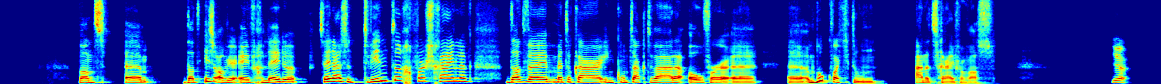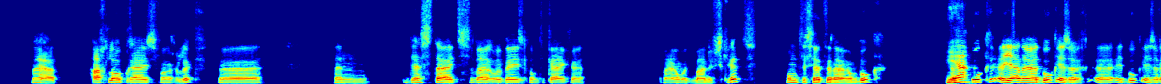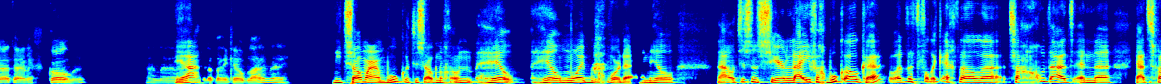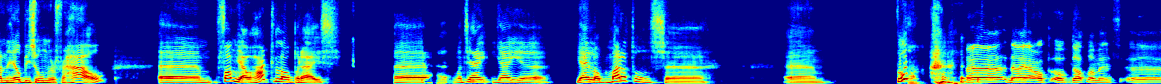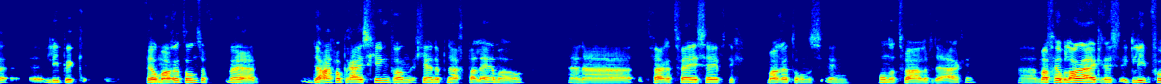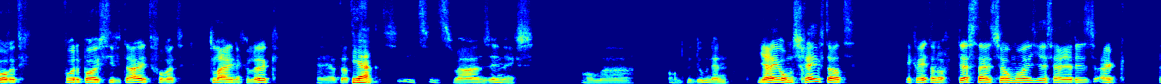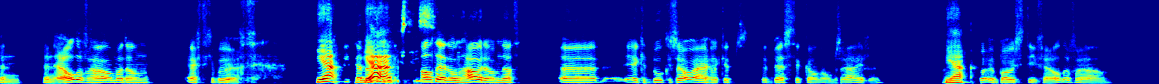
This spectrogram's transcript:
Want um, dat is alweer even geleden, 2020 waarschijnlijk, dat wij met elkaar in contact waren over uh, uh, een boek wat je toen aan het schrijven was. Ja, nou ja, hardloopreis van geluk. Uh, en destijds waren we bezig om te kijken om het manuscript om te zetten naar een boek. Ja, het boek, ja, nou, het boek, is er, het boek is er uiteindelijk gekomen. En uh, ja. daar ben ik heel blij mee. Niet zomaar een boek, het is ook nog een heel, heel mooi boek geworden. En heel, nou, het is een zeer lijvig boek ook, hè? Want dat vond ik echt wel, uh, het zag er goed uit. En uh, ja, het is gewoon een heel bijzonder verhaal uh, van jouw hardloopreis. want jij, jij, jij loopt marathons, um, toch? nou ja, op, op dat moment liep ik veel marathons. Of, nou ja, de hardloopreis ging van Genep naar Palermo. En uh, het waren 72 marathons in 112 dagen. Uh, maar veel belangrijker is, ik liep voor, het, voor de positiviteit, voor het kleine geluk. En ja, dat ja. is iets, iets waanzinnigs om, uh, om te doen. En jij omschreef dat, ik weet dat nog destijds zo mooi. Je zei, ja, dit is eigenlijk een, een heldenverhaal, maar dan echt gebeurd. Ja, ja. altijd onthouden, omdat uh, ik het boek zo eigenlijk het, het beste kan omschrijven. Ja. Een positief helder verhaal.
